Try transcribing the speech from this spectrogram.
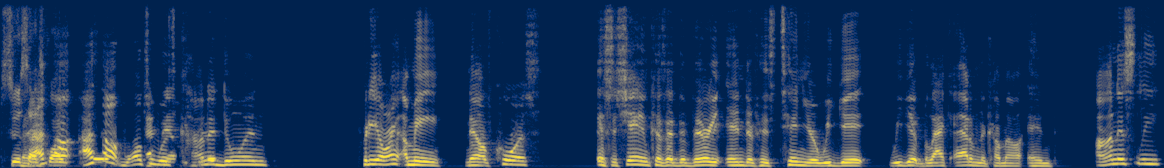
Suicide I Squad. thought I thought Walter was kind of doing pretty all right. I mean, now of course, it's a shame because at the very end of his tenure, we get we get Black Adam to come out, and honestly,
